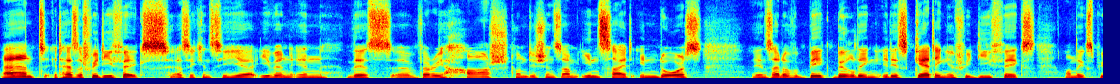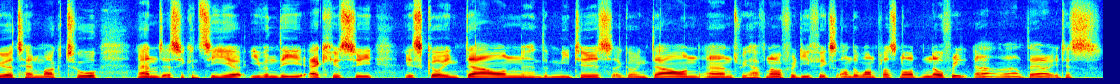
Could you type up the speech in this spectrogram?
And it has a 3D fix. As you can see here, even in this uh, very harsh conditions, I'm inside indoors, inside of a big building, it is getting a 3D fix on the Xperia 10 Mark II. And as you can see here, even the accuracy is going down, the meters are going down, and we have now a 3D fix on the OnePlus Nord. No free, ah, ah, there it is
